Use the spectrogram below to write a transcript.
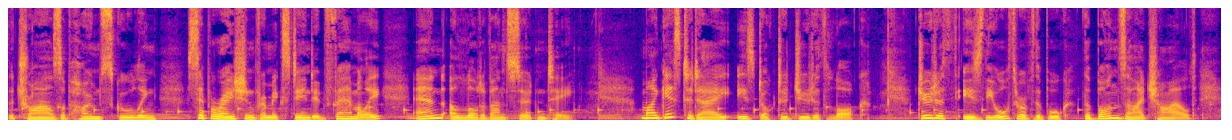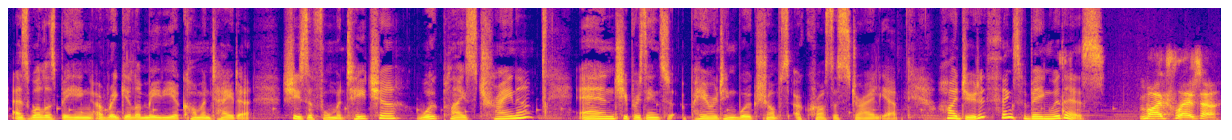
the trials of homeschooling, separation from extended family, and a lot of uncertainty. My guest today is Dr. Judith Locke. Judith is the author of the book The Bonsai Child, as well as being a regular media commentator. She's a former teacher, workplace trainer, and she presents parenting workshops across Australia. Hi, Judith. Thanks for being with us. My pleasure.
